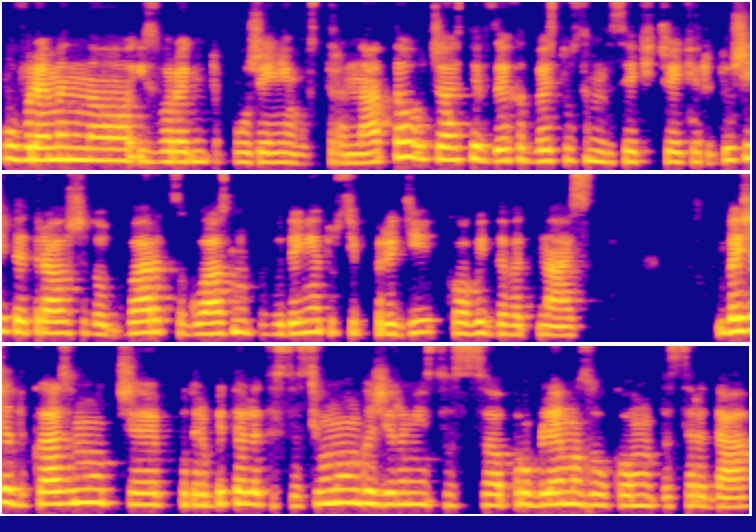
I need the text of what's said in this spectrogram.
по време на извънредното положение в страната. Участие взеха 284 души и те трябваше да отговарят съгласно поведението си преди COVID-19. Беше доказано, че потребителите са силно ангажирани с проблема за околната среда,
